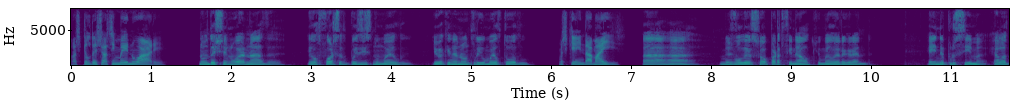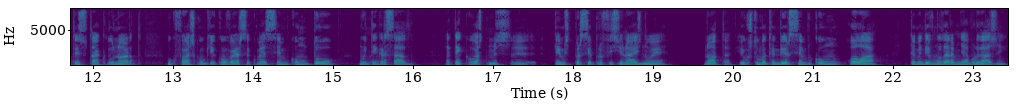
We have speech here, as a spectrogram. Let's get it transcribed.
Acho que ele deixa assim meio no ar. Não deixa no ar nada. Ele reforça depois isso no mail. Eu é que ainda não te li o mail todo. Mas que ainda há mais. Ah, ah, mas vou ler só a parte final, que o mail era grande. Ainda por cima, ela tem sotaque do norte, o que faz com que a conversa comece sempre com um tô muito engraçado. Até que gosto, mas eh, temos de parecer profissionais, não é? Nota, eu costumo atender sempre com um olá. Também devo mudar a minha abordagem?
